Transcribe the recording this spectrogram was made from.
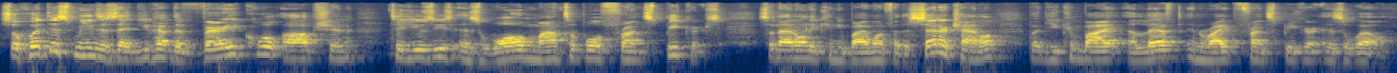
So what this means is that you have the very cool option to use these as wall mountable front speakers. So not only can you buy one for the center channel, but you can buy a left and right front speaker as well.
